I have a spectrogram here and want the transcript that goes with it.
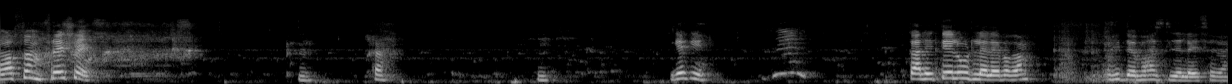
ऑसम फ्रेश आहे. खा. घे की. काल हे तेल उडलेलं आहे बघा. इथं भाजलेलं आहे सगळं.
